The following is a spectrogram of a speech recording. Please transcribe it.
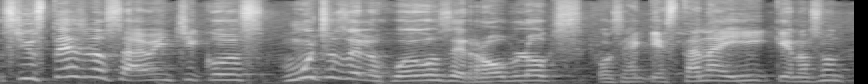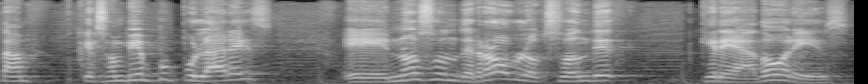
Si ustedes lo saben chicos, muchos de los juegos de Roblox, o sea que están ahí, que no son tan, que son bien populares, eh, no son de Roblox, son de creadores.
